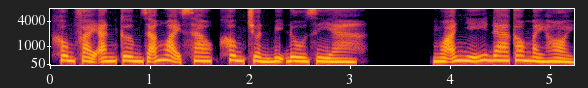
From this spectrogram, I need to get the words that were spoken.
Không phải ăn cơm dã ngoại sao, không chuẩn bị đồ gì à? Ngoã nhĩ đa cao mày hỏi.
